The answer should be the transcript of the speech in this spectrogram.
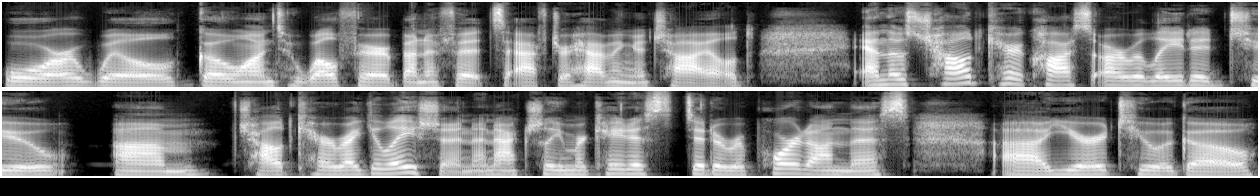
or will go on to welfare benefits after having a child. And those childcare costs are related to um, child care regulation. And actually, Mercatus did a report on this uh, a year or two ago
